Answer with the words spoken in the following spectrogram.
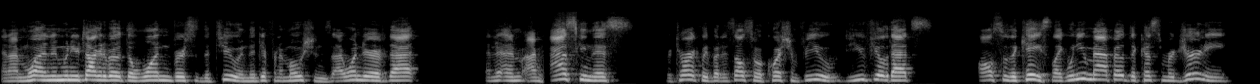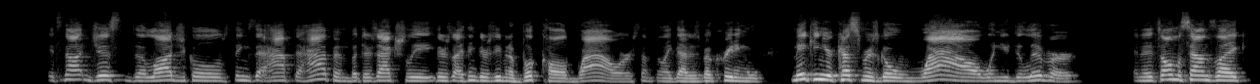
And I'm one, and when you're talking about the one versus the two and the different emotions, I wonder if that, and, and I'm asking this rhetorically, but it's also a question for you. Do you feel that's also the case? Like when you map out the customer journey, it's not just the logical things that have to happen, but there's actually there's I think there's even a book called Wow or something like that. It's about creating making your customers go wow when you deliver. And it almost sounds like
